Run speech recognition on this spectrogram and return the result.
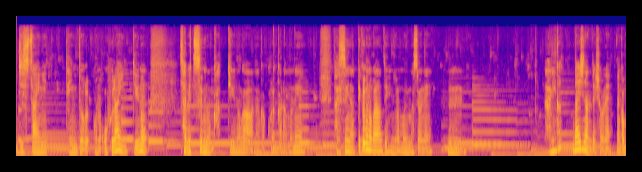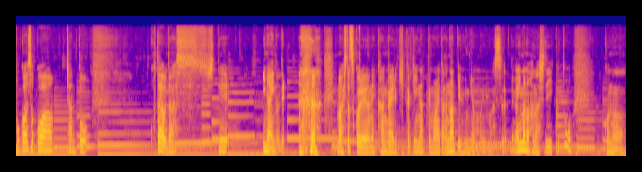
実際に手に取る、このオフラインっていうのを差別するのかっていうのが、なんかこれからもね、大切になってくるのかなというふうに思いますよね。うん。何が大事なんでしょうね。なんか僕はそこはちゃんと答えを出していないので まあ一つこれをね、考えるきっかけになってもらえたらなっていうふうに思います。だから今の話でいくと、この、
